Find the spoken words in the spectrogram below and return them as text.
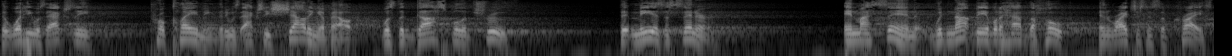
that what he was actually proclaiming, that he was actually shouting about, was the gospel of truth. That me as a sinner in my sin would not be able to have the hope and righteousness of Christ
